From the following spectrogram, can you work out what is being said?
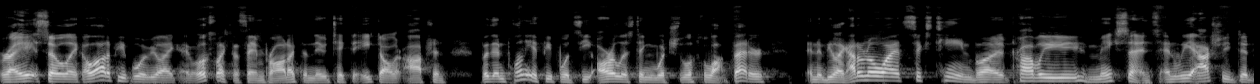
right? So like a lot of people would be like, it looks like the same product and they would take the $8 option. But then plenty of people would see our listing, which looks a lot better and it'd be like, I don't know why it's 16, but it probably makes sense. And we actually did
